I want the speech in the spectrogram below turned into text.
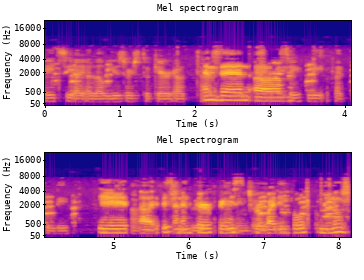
HCI allow users to carry out And tasks then um, safely, effectively, it uh, uh, it is an interface providing both menus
